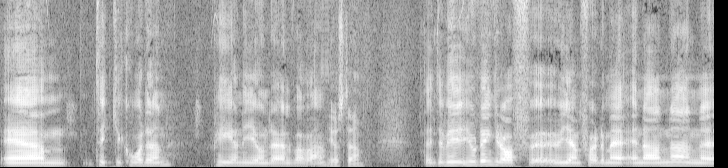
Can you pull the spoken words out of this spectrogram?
Ehm, Tickerkoden P911 va? Just det. Tänkte, vi gjorde en graf och eh, jämförde med en annan eh,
